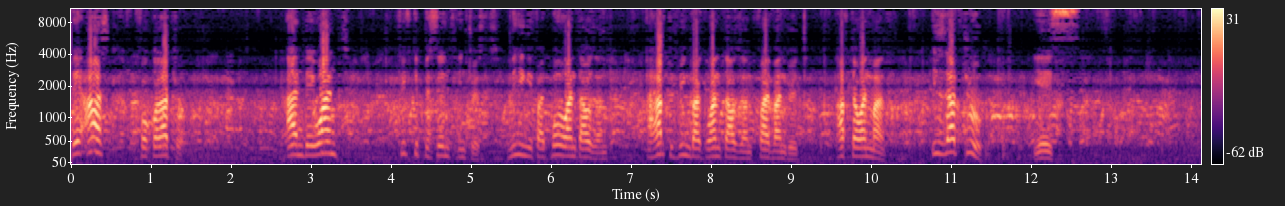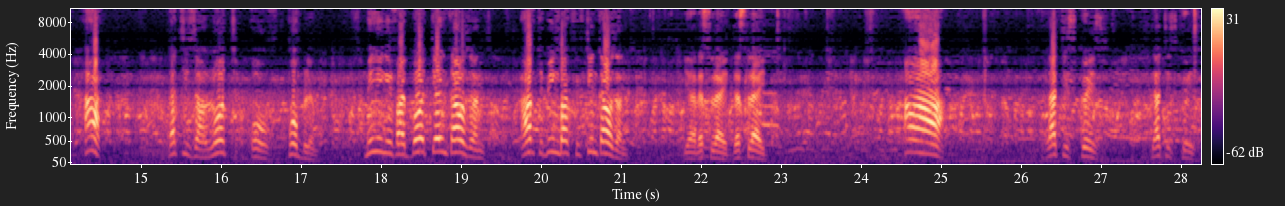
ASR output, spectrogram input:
they ask for collateral. And they want 50% interest. Meaning if I borrow 1,000, I have to bring back 1,500 after one month. Is that true? yes. Ah, that is a lot of problem. Meaning if I bought 10,000, I have to bring back 15,000. Yeah, that's right. That's right. Ah, that is crazy. That is crazy.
